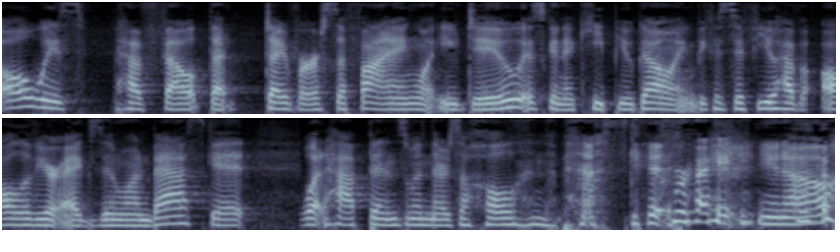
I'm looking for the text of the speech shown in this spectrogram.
always have felt that diversifying what you do is going to keep you going because if you have all of your eggs in one basket, what happens when there's a hole in the basket. Right. You know?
